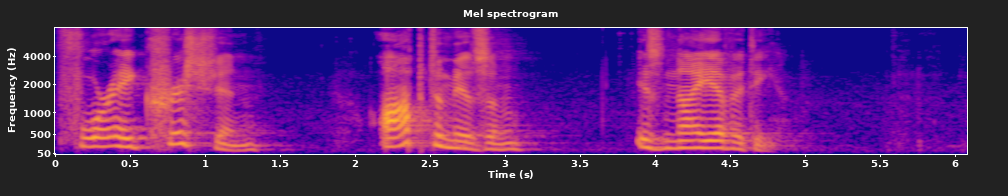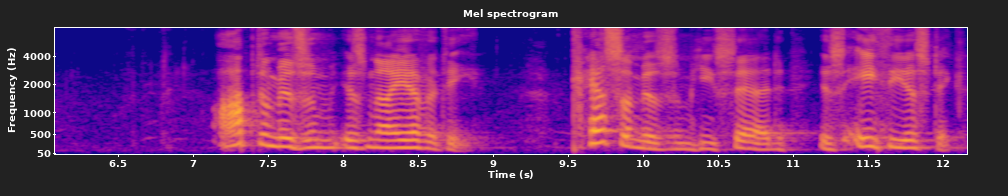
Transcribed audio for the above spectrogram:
For a Christian, optimism is naivety. Optimism is naivety. Pessimism, he said, is atheistic.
